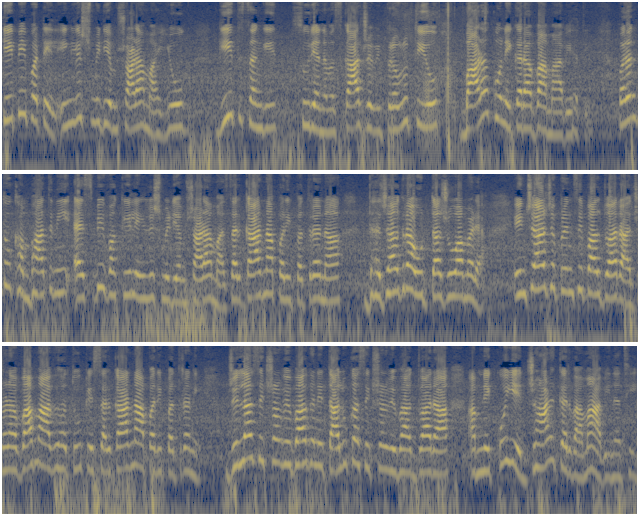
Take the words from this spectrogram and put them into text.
કેપી પટેલ ઇંગ્લિશ મીડિયમ શાળામાં યોગ ગીત સંગીત, સૂર્ય નમસ્કાર જેવી પ્રવૃત્તિઓ બાળકોને કરાવવામાં આવી હતી. પરંતુ ખંભાતની એસબી વકીલ ઇંગ્લિશ મીડિયમ શાળામાં સરકારના પરિપત્રના ધજાગરા ઉડતા જોવા મળ્યા. ઇન્ચાર્જ પ્રિન્સિપાલ દ્વારા જણાવવામાં આવ્યું હતું કે સરકારના આ પરિપત્રની જિલ્લા શિક્ષણ વિભાગ અને તાલુકા શિક્ષણ વિભાગ દ્વારા અમને કોઈએ જાણ કરવામાં આવી નથી.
